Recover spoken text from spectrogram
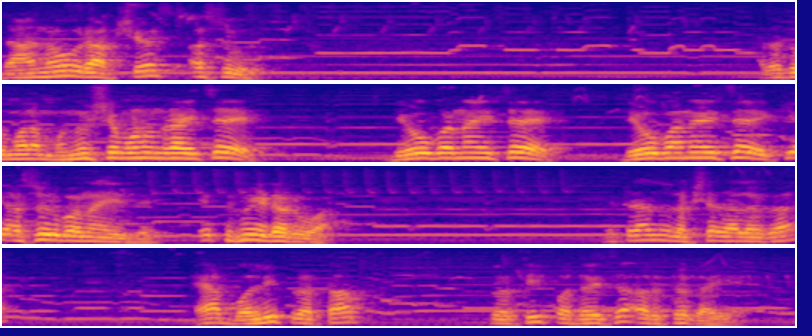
दानव राक्षस असुर. आता तुम्हाला मनुष्य म्हणून राहायचंय देव बनायचंय देव बनायचंय की असुर बनायचंय हे तुम्ही ठरवा. मित्रांनो लक्षात आलं का? ह्या बलिप्रताप प्रतिपदाचा अर्थ काय आहे?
